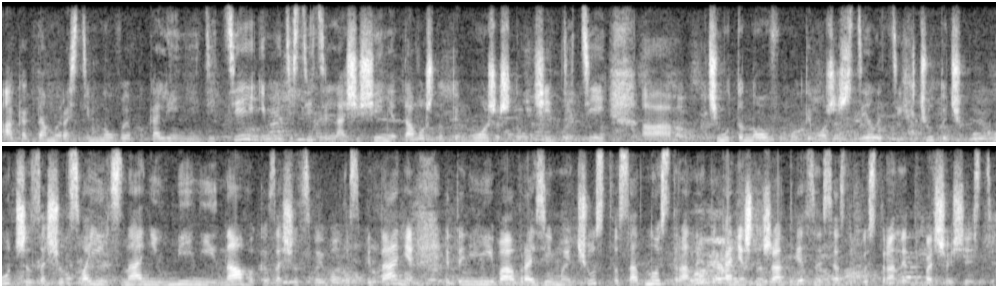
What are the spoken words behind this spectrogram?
А когда мы растим новое поколение детей, и мы действительно ощущение того, что ты можешь научить детей а, чему-то новому, ты можешь сделать их чуточку лучше за счет своих знаний, умений и навыка, за счет своего воспитания, это не невообразимое чувство. С одной стороны, это, конечно же, ответственность, а с другой стороны, это большое счастье.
